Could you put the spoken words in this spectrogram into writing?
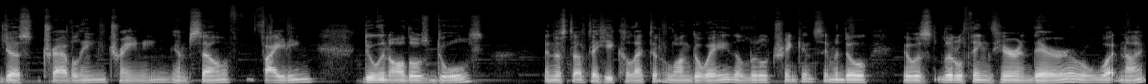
just traveling, training himself, fighting, doing all those duels and the stuff that he collected along the way, the little trinkets, even though it was little things here and there or whatnot.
